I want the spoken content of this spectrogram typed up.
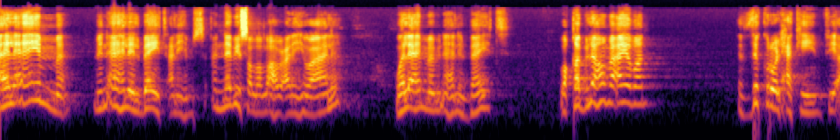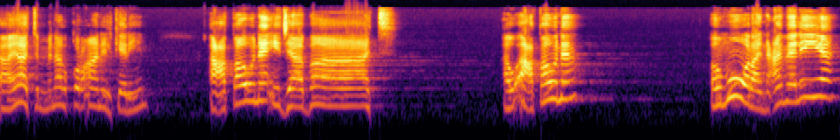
الأئمة من أهل البيت عليهم النبي صلى الله عليه وآله والأئمة من أهل البيت وقبلهما أيضا الذكر الحكيم في آيات من القرآن الكريم أعطونا إجابات أو أعطونا امورا عملية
